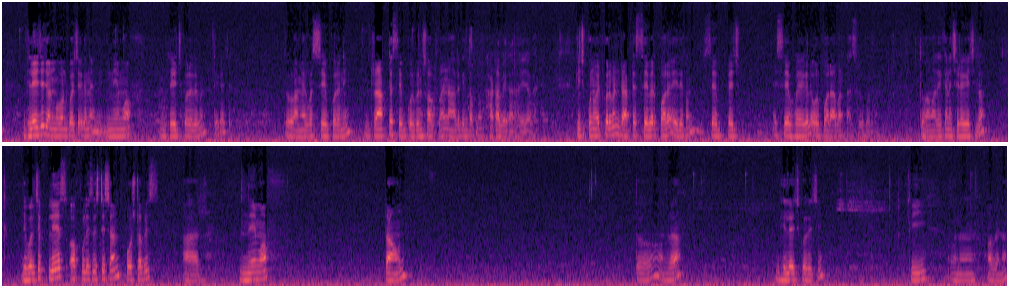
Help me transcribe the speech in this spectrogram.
ভিলেজে জন্মগ্রহণ করেছে, এখানে নেম অফ ভিলেজ করে দেবেন, ঠিক আছে? তো আমি একবার সেভ করে নিই। ড্রাফটে সেভ করবেন সবসময় না হলে কিন্তু আপনার খাটা বেকার হয়ে যাবে। কিছুক্ষণ ওয়েট করবেন ড্রাফটে সেভের পরে, এই দেখুন সেভ পেজ সেভ হয়ে গেলে ওর পরে আবার কাজ শুরু করবেন। তো আমার এখানে ছেড়ে গেছিল। যে বলছে place of police station post office R name of town তো আমরা ভিলেজ করেছি। পি ওখানে হবে না।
